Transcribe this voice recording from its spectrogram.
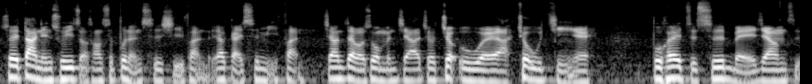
所以大年初一早上是不能吃稀饭的，要改吃米饭。这样代表说我们家就就无为啊，就无钱耶，不会只吃梅这样子。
